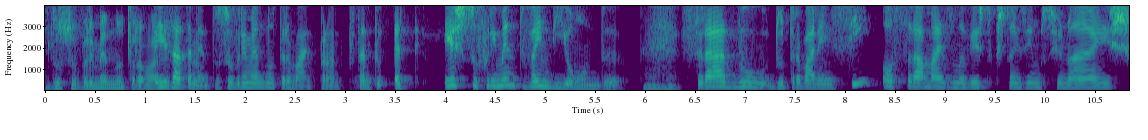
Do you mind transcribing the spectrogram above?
Do sofrimento no trabalho. Exatamente, do sofrimento no trabalho. Pronto, portanto, este sofrimento vem de onde? Uhum. Será do, do trabalho em si ou será mais uma vez de questões emocionais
